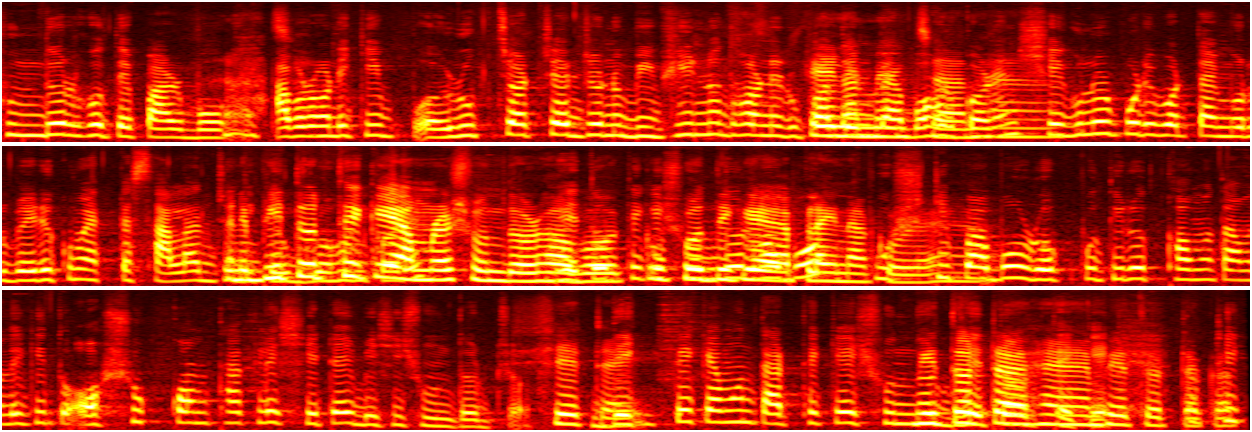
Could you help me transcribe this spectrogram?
সুন্দর হতে পারব। আচ্ছা। আবার অনেকে রূপচর্চার জন্য বিভিন্ন ধরনের উপাদান ব্যবহার করেন হ্যাঁ। সেগুলোর পরিবর্তে আমি বলব এরকম একটা সালাদ যদি মানে ভিতর থেকে আমরা সুন্দর হব উপর দিকে অ্যাপ্লাই না করে পুষ্টি হ্যাঁ। পাবো রোগ প্রতিরোধ ক্ষমতা আমাদের কিন্তু অসুখ কম থাকলে সেটাই বেশি সৌন্দর্য। দেখতে কেমন তার থেকে সুন্দর ভেতরটা, হ্যাঁ, ভেতরটা ঠিক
